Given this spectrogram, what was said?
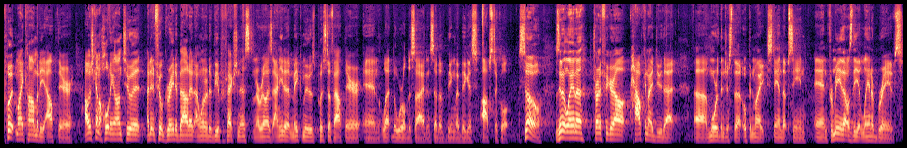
put my comedy out there. I was kind of holding on to it. I didn't feel great about it. I wanted to be a perfectionist, and I realized I need to make moves, put stuff out there, and let the world decide instead of being my biggest obstacle. So I was in Atlanta trying to figure out how can I do that. Uh, more than just the open mic stand-up scene. And for me, that was the Atlanta Braves.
